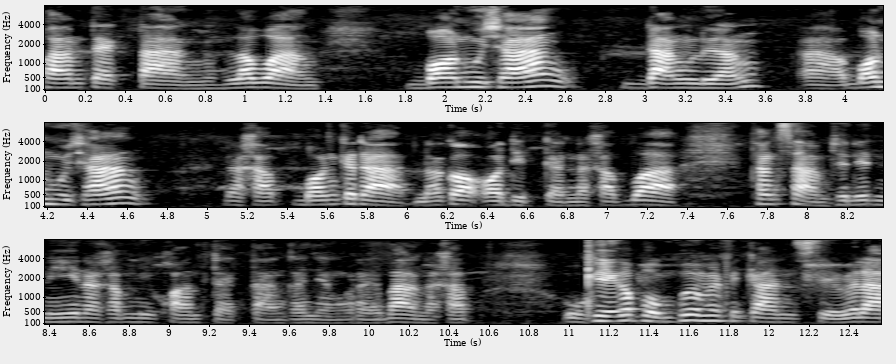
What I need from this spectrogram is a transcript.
ความแตกต่างระหว่างบอลหูช้างด่างเหลืองอ่าบอลหูช้าง นะครับบอลกระดาษแล้วก็ออดิบกันนะครับว่าทั้ง 3 ชนิดนี้นะครับมีความแตกต่างกันอย่างไรบ้างนะครับโอเคครับผมเพื่อไม่เป็นการเสียเวลา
